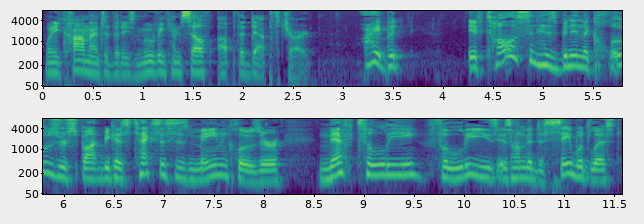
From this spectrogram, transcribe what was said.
when he commented that he's moving himself up the depth chart. All right, but if Tolleson has been in the closer spot because Texas's main closer, Neftali Feliz, is on the disabled list,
